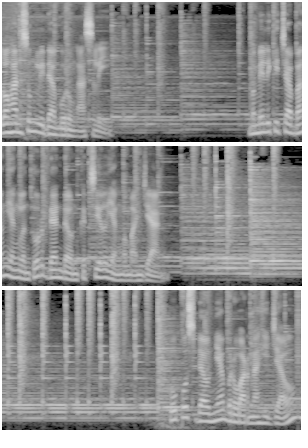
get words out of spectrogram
Lohansung lidah burung asli. Memiliki cabang yang lentur dan daun kecil yang memanjang. Pupus daunnya berwarna hijau,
